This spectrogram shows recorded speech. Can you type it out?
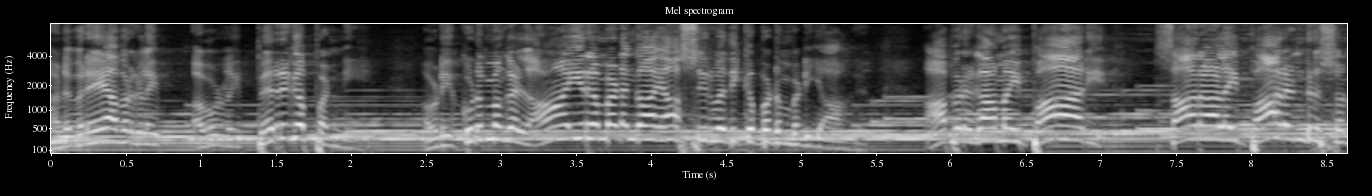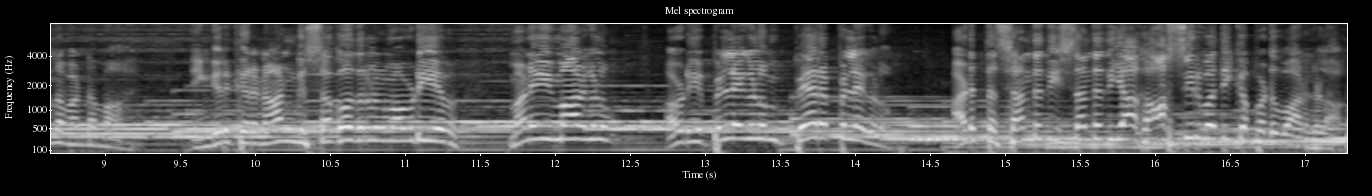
ஆண்டவரே அவர்களை அவர்களை பெருக பண்ணி அவருடைய குடும்பங்கள் ஆயிரம் மடங்காய் ஆசீர்வதிக்கப்படும்படியாக. ஆபிரகாமை பார் சாராளை பார் என்று சொன்ன வண்ணமாக. இங்க இருக்கிற நான்கு சகோதரர்களும் அவருடைய மனைவிமார்களும் அவருடைய பிள்ளைகளும் பேர பிள்ளைகளும் அடுத்த சந்ததி சந்ததியாக ஆசீர்வதிக்கப்படுவார்களாக.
